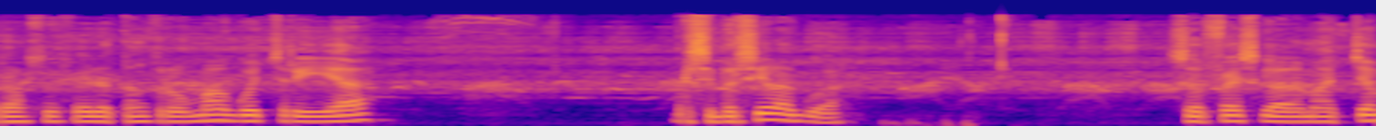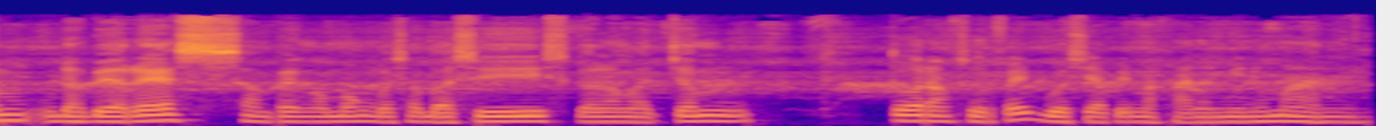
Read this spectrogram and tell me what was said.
Orang survei datang ke rumah gue ceria. Bersih bersih lah gue survei segala macem udah beres sampai ngomong basa-basi segala macem. Tuh orang survei gue siapin makanan minuman.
